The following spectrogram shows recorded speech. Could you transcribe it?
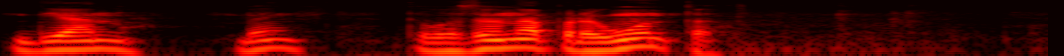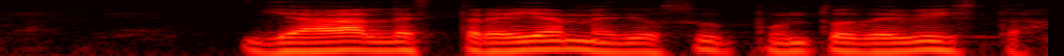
Diana, ven. Te voy a hacer una pregunta. Ya la estrella me dio su punto de vista.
